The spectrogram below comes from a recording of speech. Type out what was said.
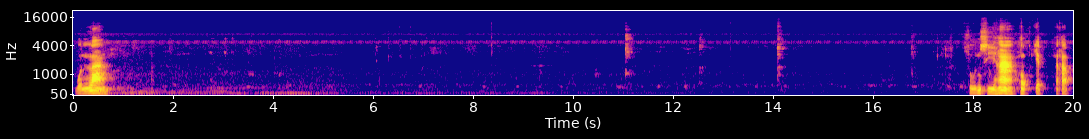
บ นล่าง ศูนย์สี่ห้าหกเจ็ดนะครับ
